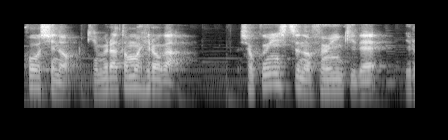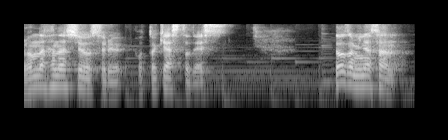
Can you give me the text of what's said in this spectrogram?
講師の木村智博が職員室の雰囲気でいろんな話をするポッドキャストです。どうぞ皆さん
